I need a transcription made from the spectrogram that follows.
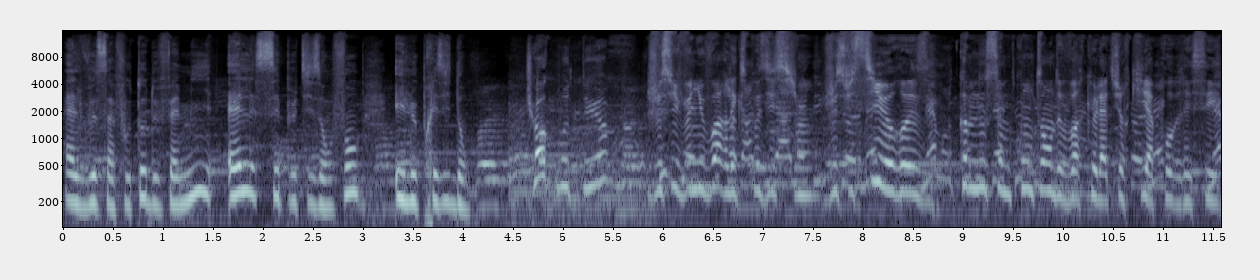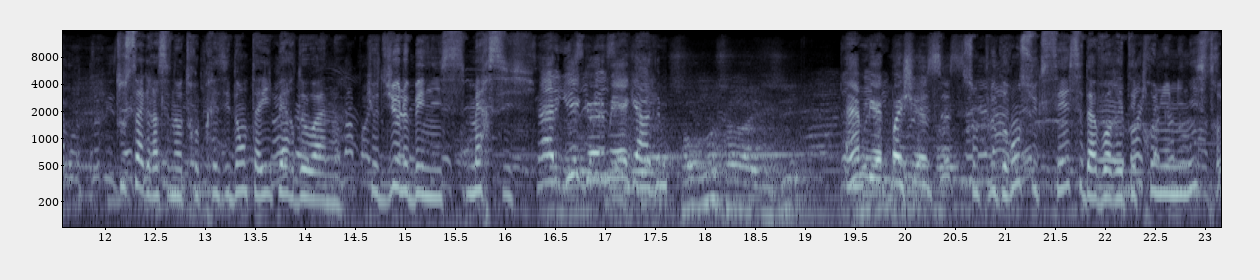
Elle veut sa photo de famille, elle, ses petits-enfants et le président. Je suis venue voir l'exposition. Je suis si heureuse. Comme nous sommes content de voir que la Turquie a progressé. Tout ça grâce à notre président Tayyip Erdogan. Que Dieu le bénisse. Merci. Son plus grand succès, c'est d'avoir été Premier ministre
